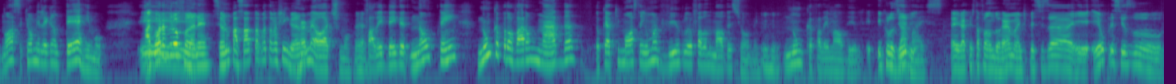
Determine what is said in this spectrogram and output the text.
Nossa, que homem elegantérrimo. E- Agora virou fã, né? Se ano passado tava, tava O xingando. Herman é ótimo. É. Falei bem dele. Não tem, nunca provaram nada. Eu quero que mostrem uma vírgula eu falando mal desse homem. Uhum. Nunca falei mal dele. Inclusive, Jamais. é, já que a gente tá falando do Herman, a gente precisa. Eu preciso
